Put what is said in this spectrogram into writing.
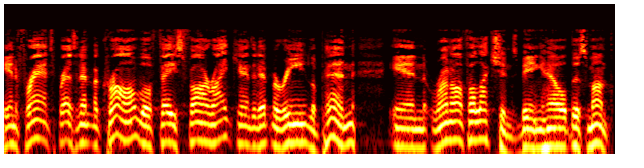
In France, President Macron will face far-right candidate Marine Le Pen in runoff elections being held this month.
